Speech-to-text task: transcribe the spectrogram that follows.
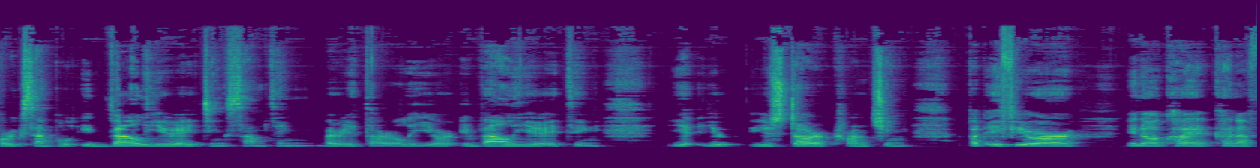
for example, evaluating something very thoroughly, you're evaluating, you, you, you start crunching. But if you are, you know, kind, kind of,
